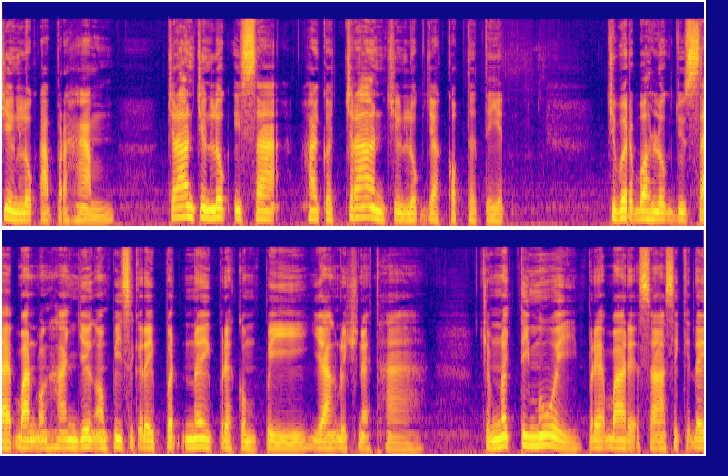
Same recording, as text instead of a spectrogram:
ជាងលោកអាប់រ៉ាហាំច្រើនជាងលោកអ៊ីសាហើយក៏ច្រើនជាងលោកយ៉ាកុបទៅទៀតជីវិតរបស់លោកយូសែបបានបង្ហាញយើងអំពីសេចក្តីពិតនៃព្រះគម្ពីរយ៉ាងដូចនេះថា ចំណុចទី1ព្រះបានរក្សាសេចក្តី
